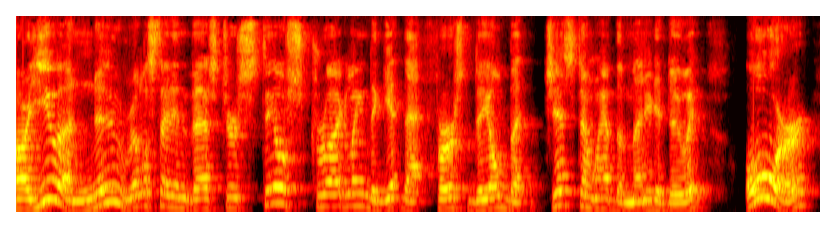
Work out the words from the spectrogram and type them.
Are you a new real estate investor still struggling to get that first deal, but just don't have the money to do it? Or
